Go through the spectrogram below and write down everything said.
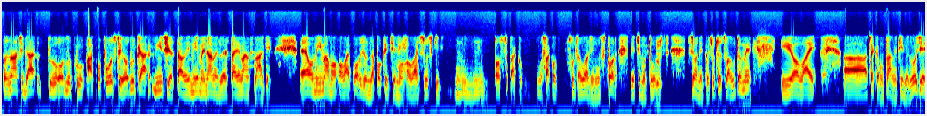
To znači da tu odluku, ako postoji odluka, nisu je stavili, nemaju namjer da je staje van snage. Evo mi imamo, ovaj, obzirom da pokrićemo ovaj suski mm, postupak, u svakom slučaju ulazimo u spor, gdje ćemo tužiti sve one koji su učestvovali u tome i ovaj a, čekamo pravni tim da dođe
